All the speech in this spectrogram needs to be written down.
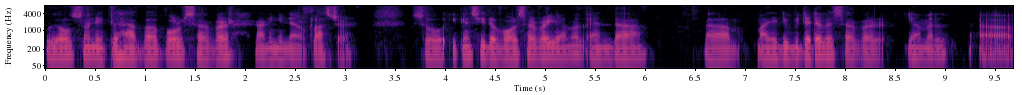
we also need to have a vault server running in our cluster. So you can see the vault server YAML and the uh, MariaDB database server YAML uh,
